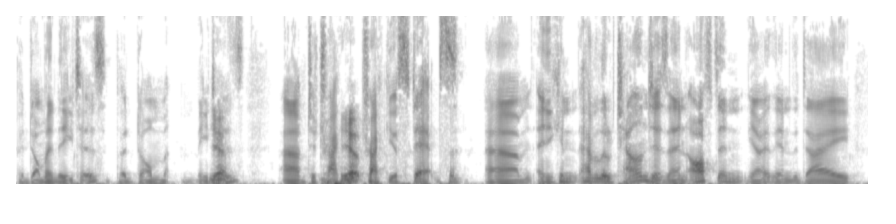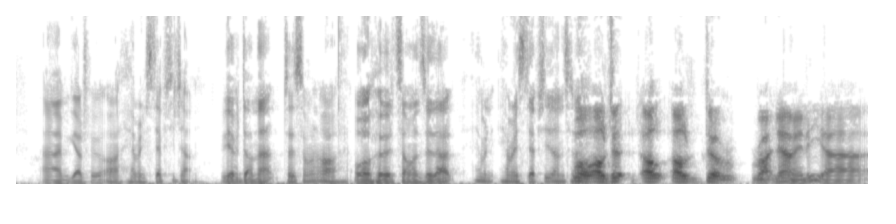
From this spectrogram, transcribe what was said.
pedometers, pedometers, um, to track Yep. track your steps. Um, and you can have little challenges. And often, you know, at the end of the day, um, you go to people, oh, how many steps you done? Have you ever done that to someone? Oh, or heard someone do that? How many how many steps you done today? Well, I'll do I'll I'll do it right now, Andy. Uh,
